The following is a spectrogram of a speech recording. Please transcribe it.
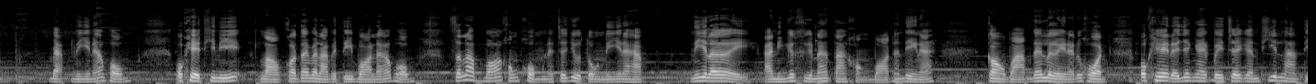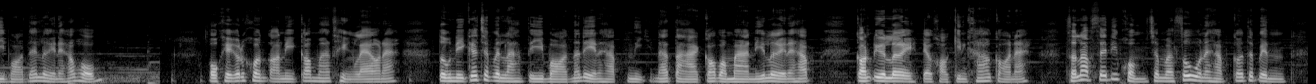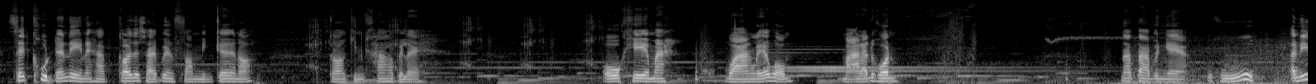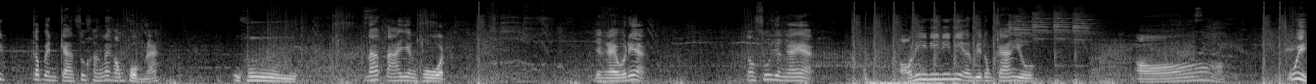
แบบนี้นะผมโอเคทีนี้เราก็ได้เวลาไปตีบอสแล้วครับผมสำหรับบอสของผมเนี่ยจะอยู่ตรงนี้นะครับ นี่เลย อันนี้ก็คือหน้าตาของบอสนั่นเองนะก็วาร์ปได้เลยนะทุกคน โอเค เดี๋ยวยังไงไปเจอกันที่ลานตีบอสได้เลยนะครับผม โอเคครับทุกคนตอนนี้ก็มาถึงแล้วนะ ตรงนี้ก็จะเป็นลานตีบอสนั่นเองนะครับ นี่หน้าตาก็ประมาณนี้เลยนะครับ ก่อนอื่นเลยเดี๋ยวขอกินข้าวก่อนนะสำหรับเซตที่ผมจะมาสู้นะครับ ก็จะเป็นเซตขุดนั่นเองนะครับ ก็จะใช้เป็นซอมบิงเกอร์เนาะ ก็กินข้าวไปเลย โอเคมา วางเลยครับผม มาแล้วทุกคน หน้าตาเป็นไงอะโอ้โหอันนี้ก็เป็นการสู้ครั้งแรกของผมนะโอ้โหหน้าตาอย่างโหดยังไงวะเนี่ย ต้องสู้ยังไงอะอ๋อนี่นี่นี่นี่มันมีตรงกลางอยู่อ๋ออุ้ย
